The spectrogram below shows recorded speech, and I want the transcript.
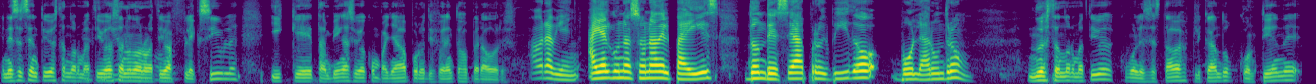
En ese sentido, esta normativa es una normativa flexible y que también ha sido acompañada por los diferentes operadores. Ahora bien, ¿hay alguna del país donde se ha prohibido volar un dron? Nuestra normativa, como les estaba explicando, contiene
